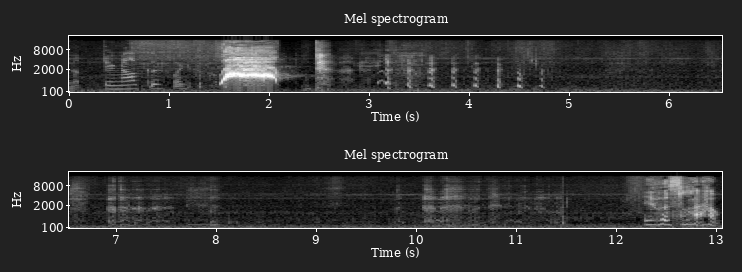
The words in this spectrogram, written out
No, they're not good for the. It was loud.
